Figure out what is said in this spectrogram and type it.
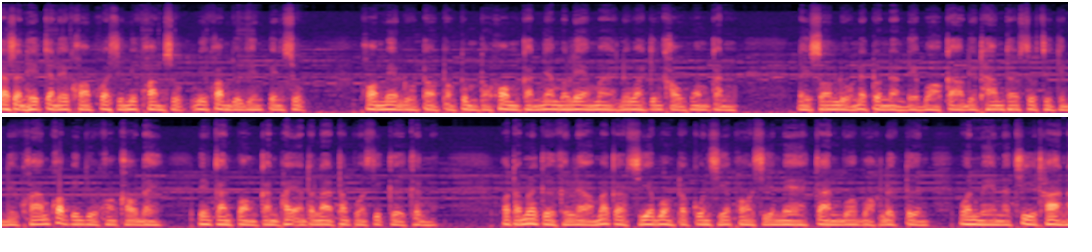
จ้าสันเหตุจังได้ครอบครัวสิมีความสุข มีความอยู่เย็นเป็นสุขพ่อแม่ลูกเต่าต้องตุ่มต้องห้อมกันย่ำมาแรงมาก หรือว่ากินเขาห่วมกัน ได้สอนหลูกในตนนั้นได้บอกกล่าวได้ทำท่าสุสิกินได้ความความเป็นอยู่ของเขาใดเป็นการป้องกันภัยอันตรายทั้งปวงสิเกิดขึ้นพอทำมันเกิดขึ้นแล้วมันก็เสียวงตระกูลเสียพ่อเสียแม่การบัวบอกเลิกตื่นมวนแมนาที่ท่าน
